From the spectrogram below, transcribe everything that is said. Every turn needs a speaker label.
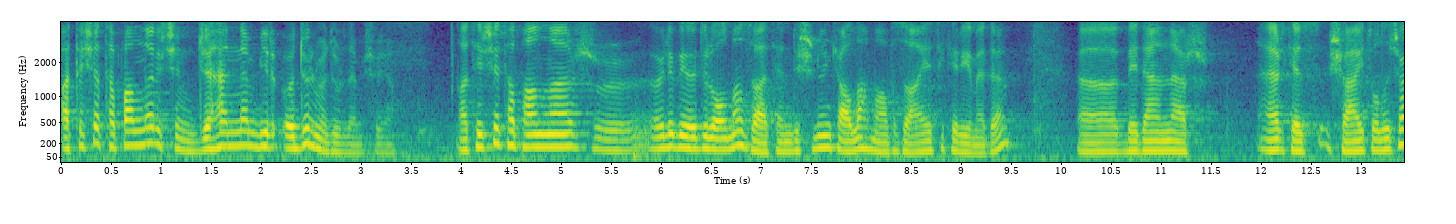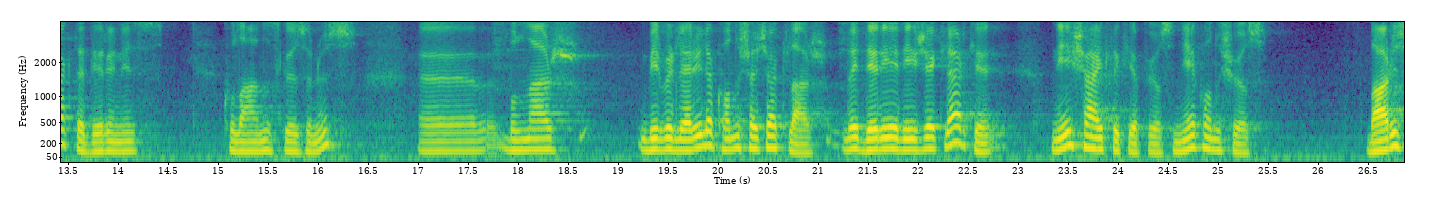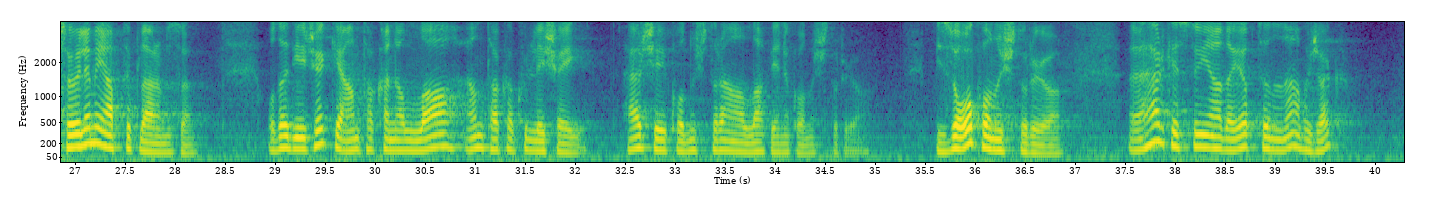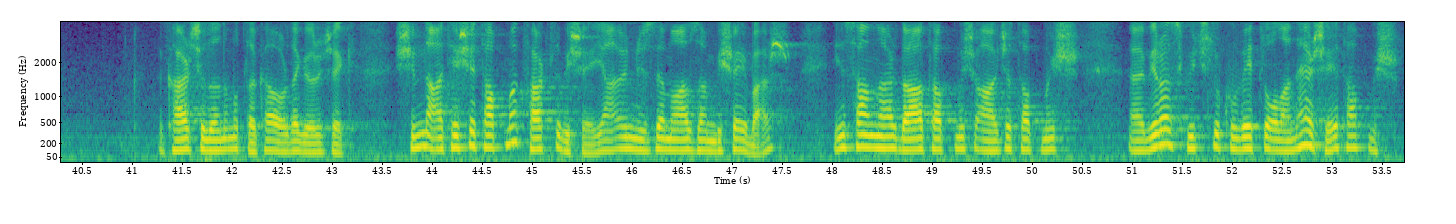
Speaker 1: ateşe tapanlar için cehennem bir ödül müdür demiş hocam.
Speaker 2: Ateşe tapanlar e, öyle bir ödül olmaz zaten. Düşünün ki Allah muhafaza ayeti kerimede e, bedenler herkes şahit olacak da deriniz, kulağınız, gözünüz e, bunlar birbirleriyle konuşacaklar ve deriye diyecekler ki niye şahitlik yapıyorsun, niye konuşuyorsun? Bari söyleme yaptıklarımızı. O da diyecek ki antakanallah antaka kulle şey. Her şeyi konuşturan Allah beni konuşturuyor. Bizi o konuşturuyor. E, Herkes dünyada yaptığını ne yapacak? Karşılığını mutlaka orada görecek. Şimdi ateşe tapmak farklı bir şey. Ya önünüzde muazzam bir şey var. İnsanlar dağa tapmış, ağaca tapmış, e, biraz güçlü, kuvvetli olan her şeye tapmış.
